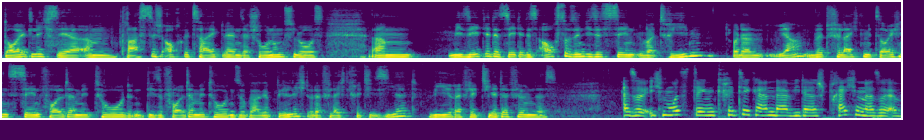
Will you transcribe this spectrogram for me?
deutlich, sehr ähm, drastisch auch gezeigt werden, sehr schonungslos. Ähm, Wie seht ihr das? Seht ihr das auch so? Sind diese Szenen übertrieben? Oder ja, wird vielleicht mit solchen Szenen Foltermethoden, diese Foltermethoden sogar gebilligt oder vielleicht kritisiert? Wie reflektiert der Film das? Also ich muss den Kritikern da widersprechen. Also er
